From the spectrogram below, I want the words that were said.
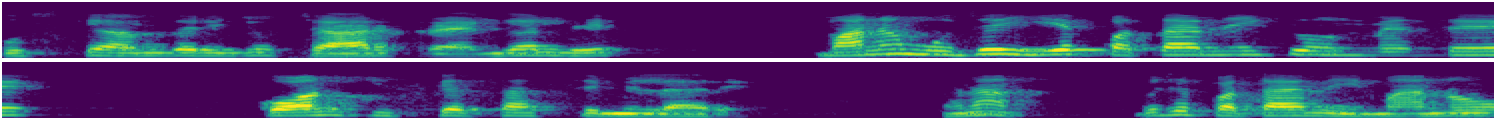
उसके अंदर ये जो चार ट्रायंगल है मानो मुझे ये पता नहीं कि उनमें से कौन किसके साथ सिमिलर है है ना? मुझे पता नहीं, मानो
